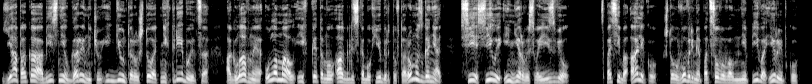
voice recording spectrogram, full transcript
Я пока объяснил Горынычу и Гюнтеру, что от них требуется, а главное, уломал их к этому аглицкому Хьюберту второму сгонять, все силы и нервы свои извел. Спасибо Алику, что вовремя подсовывал мне пиво и рыбку,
